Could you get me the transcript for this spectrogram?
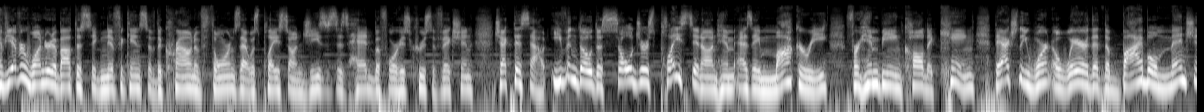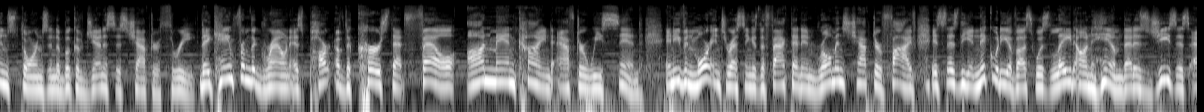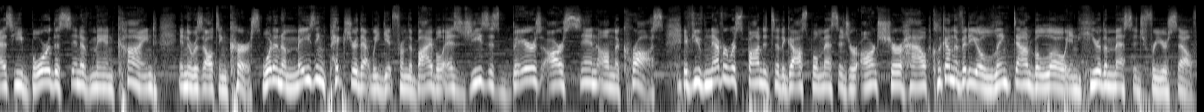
Have you ever wondered about the significance of the crown of thorns that was placed on Jesus' head before his crucifixion? Check this out. Even though the soldiers placed it on him as a mockery for him being called a king, they actually weren't aware that the Bible mentions thorns in the book of Genesis, chapter 3. They came from the ground as part of the curse that fell on mankind after we sinned. And even more interesting is the fact that in Romans chapter 5, it says the iniquity of us was laid on him, that is Jesus as he bore the sin of mankind in the resulting curse. What an amazing picture that we get from the Bible as Jesus bears our sin on the cross. If you've never responded to the gospel message or aren't sure how, click on the video link down below and hear the message for yourself.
